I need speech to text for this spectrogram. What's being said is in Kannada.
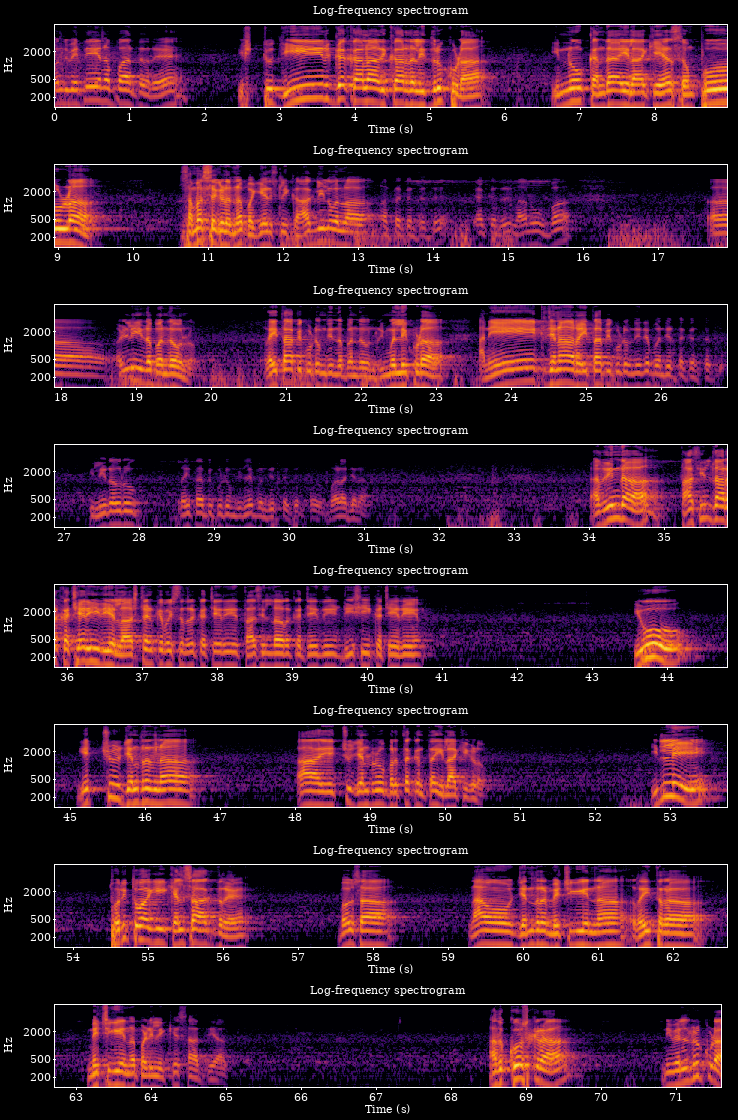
ಒಂದು ವ್ಯತ್ಯಯ ಏನಪ್ಪ ಅಂತಂದರೆ ಇಷ್ಟು ದೀರ್ಘಕಾಲ ಅಧಿಕಾರದಲ್ಲಿದ್ದರೂ ಕೂಡ ಇನ್ನೂ ಕಂದಾಯ ಇಲಾಖೆಯ ಸಂಪೂರ್ಣ ಸಮಸ್ಯೆಗಳನ್ನು ಬಗೆಹರಿಸ್ಲಿಕ್ಕೆ ಆಗಲಿಲ್ವಲ್ಲ ಅಂತಕ್ಕಂಥದ್ದು. ಯಾಕಂದರೆ ನಾನು ಒಬ್ಬ ಹಳ್ಳಿಯಿಂದ ಬಂದವನು, ರೈತಾಪಿ ಕುಟುಂಬದಿಂದ ಬಂದವನು. ನಿಮ್ಮಲ್ಲಿ ಕೂಡ ಅನೇಕ ಜನ ರೈತಾಪಿ ಕುಟುಂಬದಿಂದ ಬಂದಿರತಕ್ಕಂಥದ್ದು. ಇಲ್ಲಿರೋರು ರೈತಾಪಿ ಕುಟುಂಬದಿಂದಲೇ ಬಂದಿರತಕ್ಕಂಥವ್ರು ಭಾಳ ಜನ. ಅದರಿಂದ ತಹಸೀಲ್ದಾರ್ ಕಚೇರಿ ಇದೆಯಲ್ಲ, ಅಸಿಸ್ಟೆಂಟ್ ಕಮಿಷನರ್ ಕಚೇರಿ, ತಹಸೀಲ್ದಾರ್ ಕಚೇರಿ, ಡಿ ಸಿ ಕಚೇರಿ, ಇವು ಹೆಚ್ಚು ಜನರನ್ನ, ಆ ಹೆಚ್ಚು ಜನರು ಬರ್ತಕ್ಕಂಥ ಇಲಾಖೆಗಳು. ಇಲ್ಲಿ ತ್ವರಿತವಾಗಿ ಕೆಲಸ ಆಗಿದ್ರೆ, ಬಹುಶಃ ನಾವು ಜನರ ಮೆಚ್ಚುಗೆಯನ್ನು ರೈತರ ಮೆಚ್ಚುಗೆಯನ್ನು ಪಡೀಲಿಕ್ಕೆ ಸಾಧ್ಯ ಆಗ್ತದೆ. ಅದಕ್ಕೋಸ್ಕರ ನೀವೆಲ್ಲರೂ ಕೂಡ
